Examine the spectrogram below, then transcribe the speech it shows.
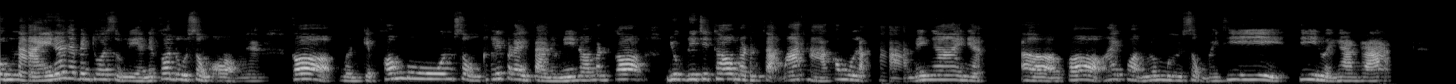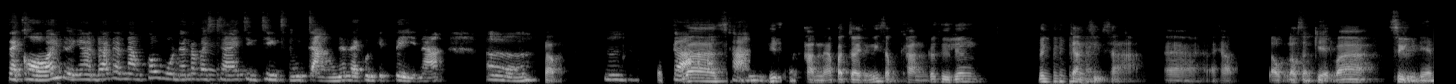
ลุ่มไหนน่าจะเป็นทัวร์ศูนย์เหรียญเนี่ยก็ดูส่งออกเนี่ยก็เหมือนเก็บข้อมูล ส่งคลิปอะไรต่างๆเดี๋ยวนี้เนาะมันก็ยุคดิจิทัลมันสามารถหาข้อมูลหลักฐานได้ง่ายเนี่ยเอ่อก็ให้ความร่วมมือส่งไปที่ที่หน่วยงานรัฐแต่ขอให้หน่วยงานรัฐนำข้อมูลนั้นเอาไปใช้จริง ๆ จังๆนั่นแหละคุณกิตตินะ เออครับอืมผมค่ะว่าค่ะสิ่งที่สำคัญนะ ปัจจัยหนึ่งที่สำคัญก็คือเรื่องเรื่องการสื่อสารอ่านะครับ เราเราสังเกตว่าสื่อเนี่ย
